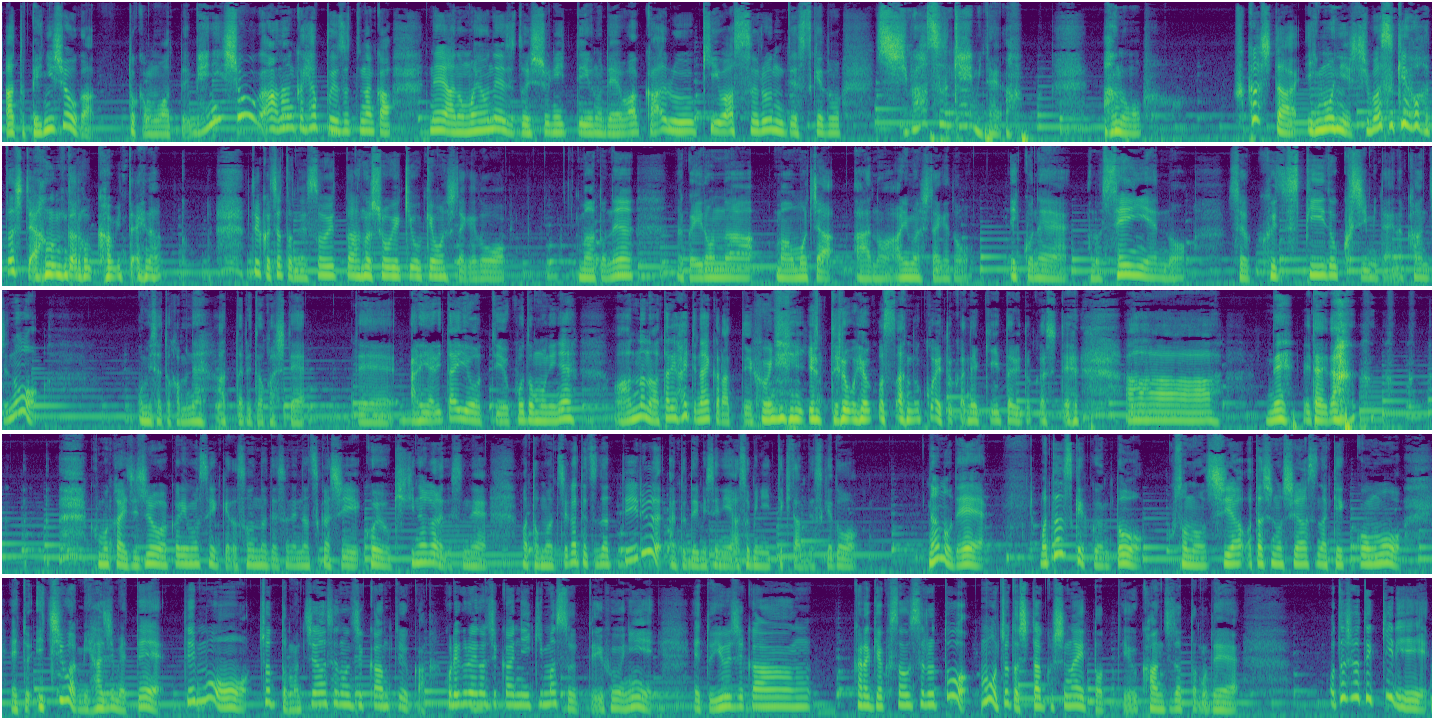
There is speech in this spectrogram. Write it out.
あと紅生姜とかもあって紅生姜なんか100歩譲ってなんかねあのマヨネーズと一緒にっていうので分かる気はするんですけどしば漬けみたいな。あのふかした芋にしば漬けは果たして合うんだろうかみたいな。というかちょっとねそういったあの衝撃を受けましたけどまああとねなんかいろんな、まあ、おもちゃあのありましたけど1個ねあの1,000円のそういうスピードくじみたいな感じのお店とかもねあったりとかしてであれやりたいよっていう子供にねあんなの当たり入ってないからっていう風に 言ってる親御さんの声とかね聞いたりとかしてあーねみたいな。細かい事情は分かりませんけどそんなですね懐かしい声を聞きながらですね、まあ、友達が手伝っているあと出店に遊びに行ってきたんですけどなので又助君とそのしあ私の幸せな結婚を、えっと、1話見始めてでもうちょっと待ち合わせの時間というかこれぐらいの時間に行きますっていうふうに、えっと、言う時間から逆算するともうちょっと支度しないとっていう感じだったので私はてっきり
